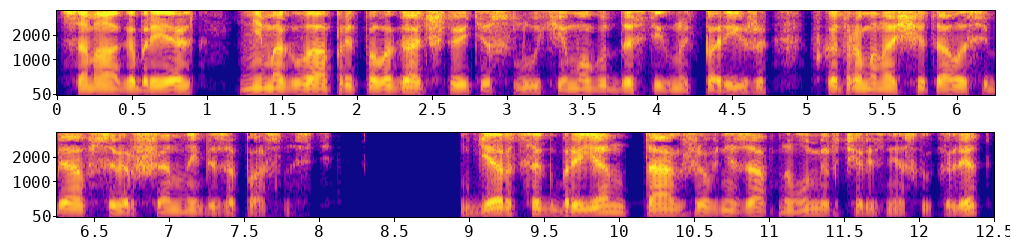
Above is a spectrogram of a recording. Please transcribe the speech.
Сама Габриэль не могла предполагать, что эти слухи могут достигнуть Парижа, в котором она считала себя в совершенной безопасности. Герцог Бриен также внезапно умер через несколько лет,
